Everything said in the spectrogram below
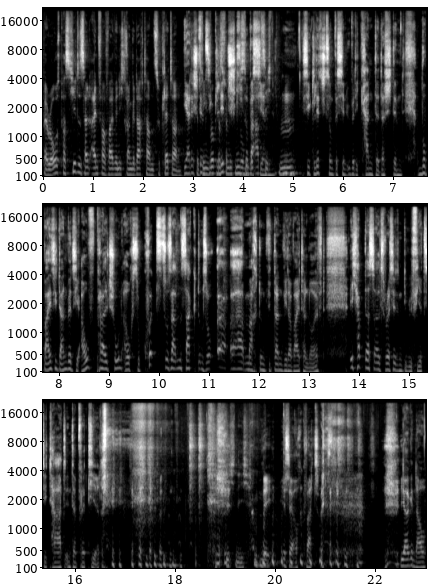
Bei Rose passiert es halt einfach, weil wir nicht dran gedacht haben zu klettern. Ja, das stimmt. Deswegen sie glitscht so ein bisschen. Mhm. Sie glitscht so ein bisschen über die Kante, das stimmt. Wobei sie dann, wenn sie aufprallt, schon auch so kurz zusammensackt und so äh, äh, macht und dann wieder weiterläuft. Ich habe das als Resident Evil 4 Zitat interpretiert. ich nicht. Nee, ist ja auch Quatsch. Ja, genau.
